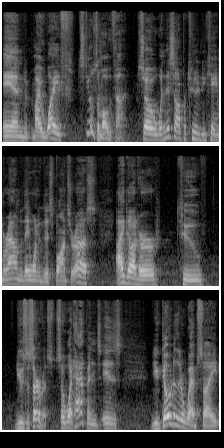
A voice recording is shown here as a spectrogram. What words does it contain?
and my wife steals them all the time. So when this opportunity came around and they wanted to sponsor us, I got her to use the service. So what happens is you go to their website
